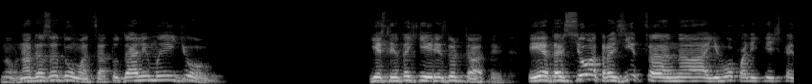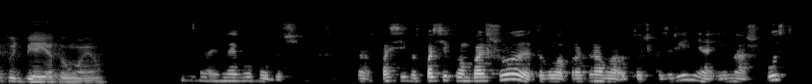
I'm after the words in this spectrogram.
ну, надо задуматься, а туда ли мы идем если такие результаты. И это все отразится на его политической судьбе, я думаю. Да, и на его будущем. Да, спасибо. Спасибо вам большое. Это была программа «Точка зрения» и наш гость,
